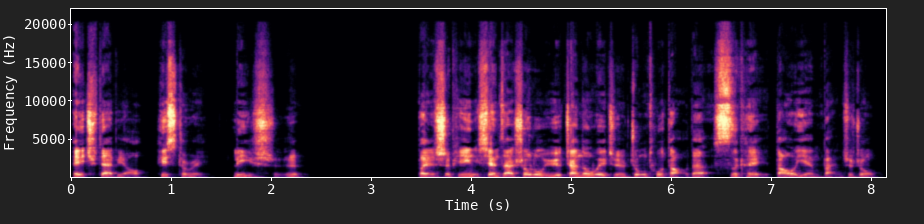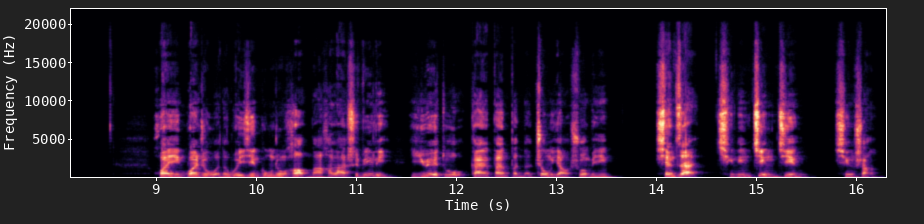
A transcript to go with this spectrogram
，H 代表 History 历史。本视频现在收录于战斗位置中途岛的 4K 导演版之中。欢迎关注我的微信公众号马哈拉什维里，以阅读该版本的重要说明。现在，请您静静欣赏。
